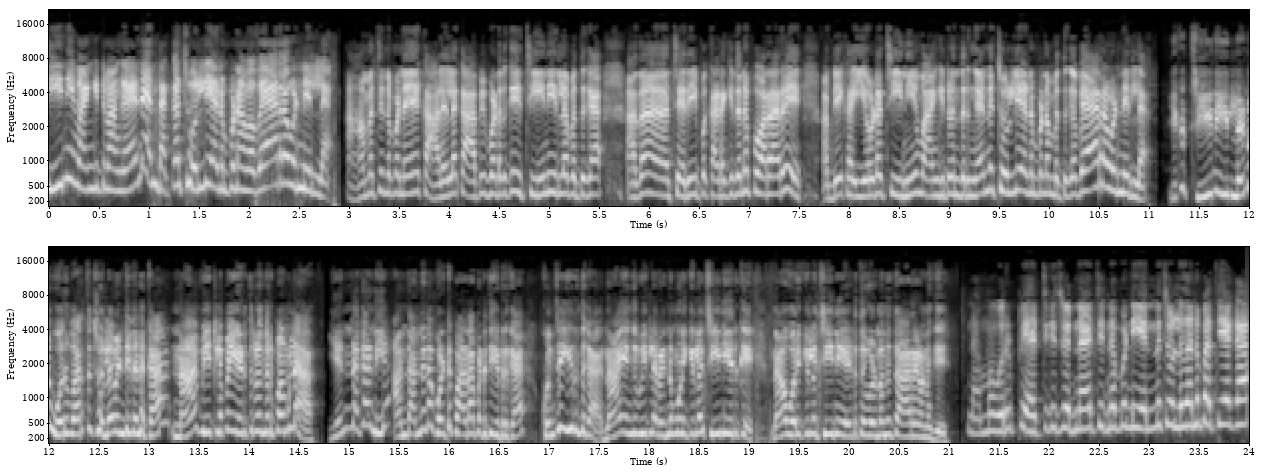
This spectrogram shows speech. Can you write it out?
சீனி வாங்கிட்டு வாங்கன்னு அந்த அக்கா சொல்லி அனுப்புனவ வேற ஒண்ணு இல்ல ஆமா சின்ன பொண்ணு காலையில காப்பி போடுறதுக்கு சீனி இல்ல பத்துக்க. அதான் சரி இப்ப கடைக்கு தானே போறாரு. அப்படியே கையோட சீனியும் வாங்கிட்டு வந்துருங்கன்னு சொல்லி அனுப்புன பத்துக்க. வேற ஒண்ணு இல்ல. இங்க சீனி இல்லன்னு ஒரு வார்த்தை சொல்ல வேண்டியதுனக்கா? நான் வீட்ல போய் எடுத்துட்டு வந்திருப்போம்ல? என்னக்கா நீ அந்த அண்ணனை போட்டு பாடாப்படுத்திக்கிட்டு இருக்க? கொஞ்சம் இருந்துக்கா. நான் எங்க வீட்ல ரெண்டு மூணு கிலோ சீனி இருக்கு. நான் ஒரு கிலோ சீனி எடுத்து கொண்டு வந்து தாரேன் உனக்கு. நம்ம ஒரு பேச்சுக்கு சொன்னா சின்ன பொண்ணு என்ன சொல்லுதான்னு பாத்தியாக்கா?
